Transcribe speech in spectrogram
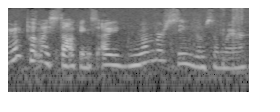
where did i put my stockings? I remember seeing them somewhere.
